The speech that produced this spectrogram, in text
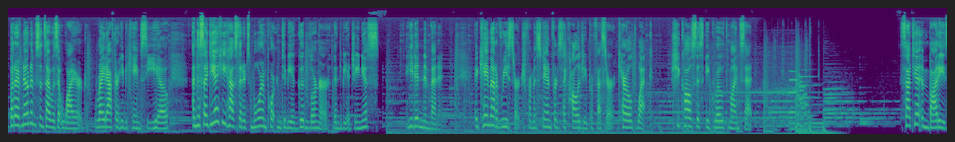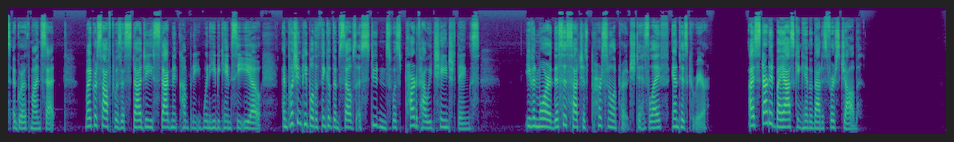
But I've known him since I was at Wired, right after he became CEO, and this idea he has that it's more important to be a good learner than to be a genius, he didn't invent it. It came out of research from a Stanford psychology professor, Carol Dweck. She calls this a growth mindset. Satya embodies a growth mindset. Microsoft was a stodgy, stagnant company when he became CEO, and pushing people to think of themselves as students was part of how he changed things. Even more, this is Satya's personal approach to his life and his career. I started by asking him about his first job.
